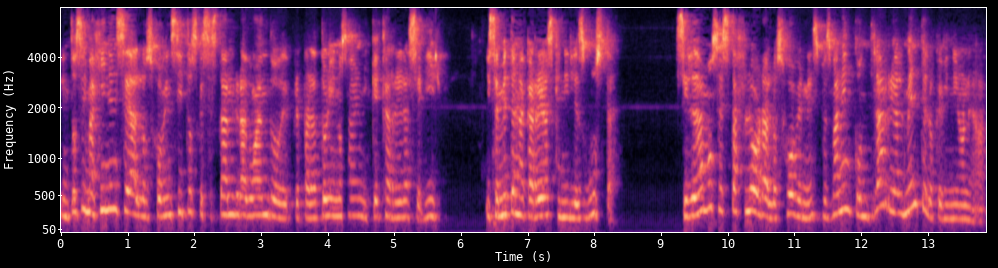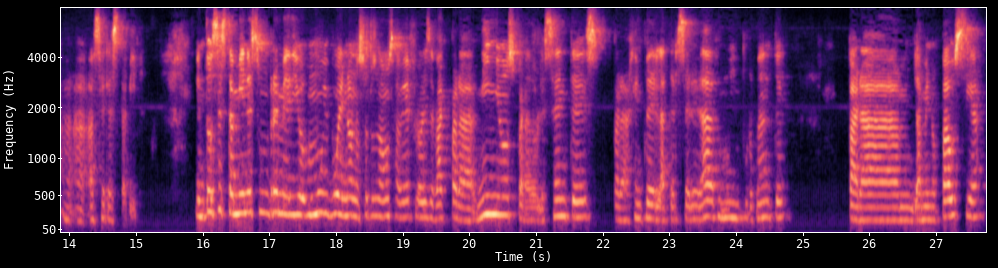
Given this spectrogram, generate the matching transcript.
Entonces imagínense a los jovencitos que se están graduando de preparatoria y no saben ni qué carrera seguir. Y se meten a carreras que ni les gusta. Si le damos esta flor a los jóvenes, pues van a encontrar realmente lo que vinieron a, hacer esta vida. Entonces también es un remedio muy bueno. Nosotros vamos a ver flores de Bach para niños, para adolescentes, para gente de la tercera edad, muy importante, para mm, la menopausia,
